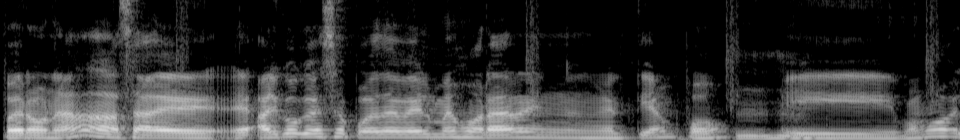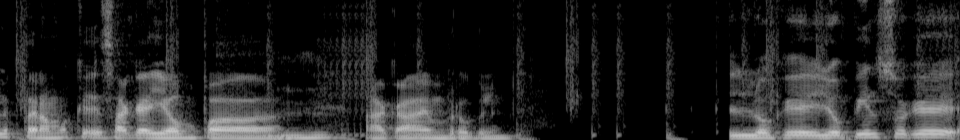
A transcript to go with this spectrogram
pero nada, o sea, es, algo que se puede ver mejorar en el tiempo. Y vamos a ver, esperamos que saque yompa acá en Brooklyn. Lo que yo pienso que,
